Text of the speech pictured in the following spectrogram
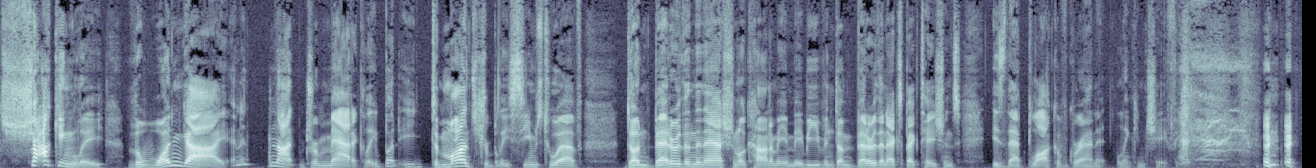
Shockingly, the one guy, and not dramatically, but he demonstrably seems to have done better than the national economy and maybe even done better than expectations, is that block of granite, Lincoln Chafee.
